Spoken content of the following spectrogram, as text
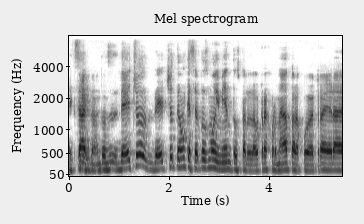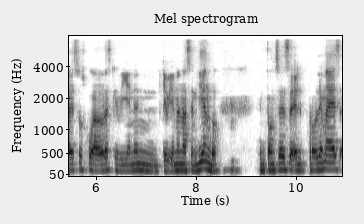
Exacto. Entonces, de hecho, de hecho, tengo que hacer dos movimientos para la otra jornada para poder traer a esos jugadores que vienen, que vienen ascendiendo. Entonces, el problema es,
